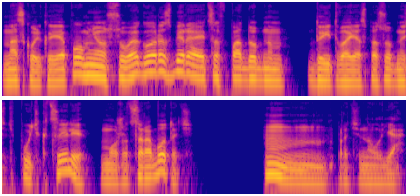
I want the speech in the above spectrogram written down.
Насколько я помню, Суэго разбирается в подобном, да и твоя способность путь к цели может сработать». «Хм...» – протянул я.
